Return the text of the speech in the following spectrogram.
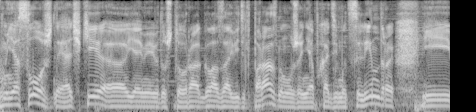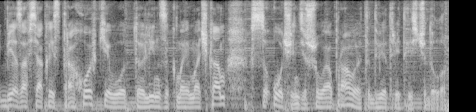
у меня сложные очки, э, я имею в виду, что глаза видят по-разному, уже необходимы цилиндры, и безо всякой страховки вот линзы к моим очкам с очень дешевой оправой это 2-3 тысячи долларов.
